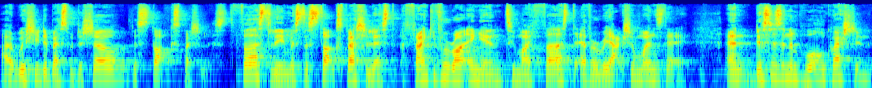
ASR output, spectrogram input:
I wish you the best with the show, The Stock Specialist. Firstly, Mr. Stock Specialist, thank you for writing in to my first ever Reaction Wednesday. And this is an important question,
